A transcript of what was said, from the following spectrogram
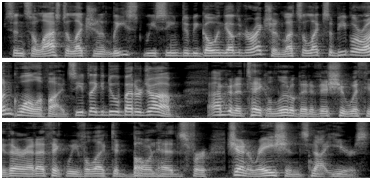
Since the last election, at least, we seem to be going the other direction. Let's elect some people who are unqualified, see if they can do a better job. I'm going to take a little bit of issue with you there, and I think we've elected boneheads for generations, not years.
